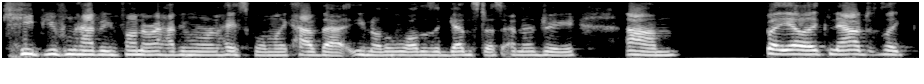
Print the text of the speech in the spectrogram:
keep you from having fun or having more in high school and like have that, you know, the world is against us energy. Um, but yeah, like now just like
